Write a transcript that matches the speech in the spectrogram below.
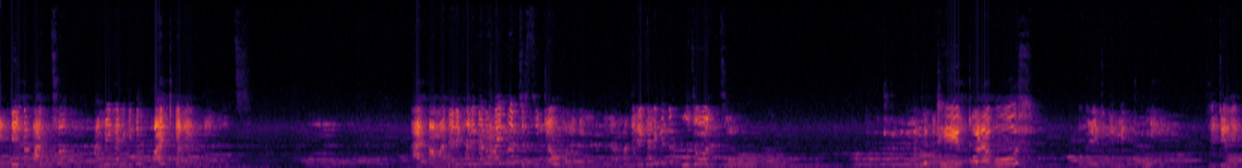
দেখতেই তো পাচ্ছ আমি এখানে কিন্তু হোয়াইট কালার নিয়েছি। আর আমাদের এখানে কেন মাইক হচ্ছে সেটাও বলে দিচ্ছি আমাদের এখানে কিন্তু পুজো হচ্ছে ঠিক করে বুঝ এবার এটাকে আমি একটু কেটে নেব।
